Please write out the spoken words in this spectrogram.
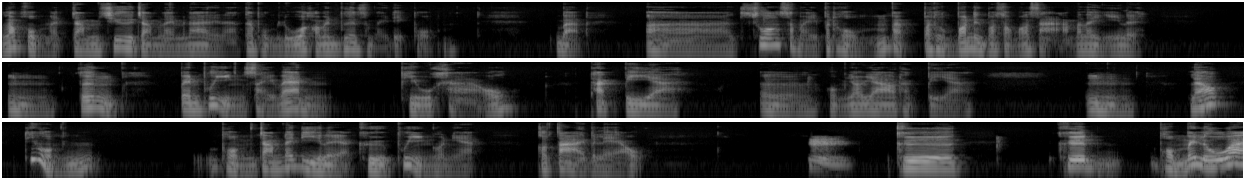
แล้วผมอะจำชื่อจำอะไรไม่ได้เลยนะแต่ผมรู้ว่าเขาเป็นเพื่อนสมัยเด็กผม แบบ ช่วงสมัยประถมแบบประถมปหนึ่งปสองปสามอะไรอย่างนี้เลย อืม ซึ่งเป็นผู้หญิงใส่แว่น ผิวขาว ถักเปีย เออ ผมยาวๆถักเปีย อืม แล้วที่ผม ผมจำได้ดีเลยอะ คือผู้หญิงคนเนี้ยเขาตายไปแล้ว อืม คือ คือผมไม่รู้ว่า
